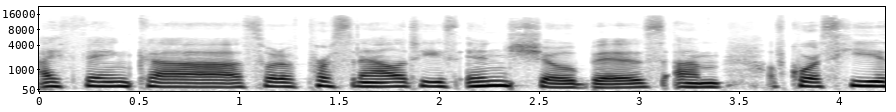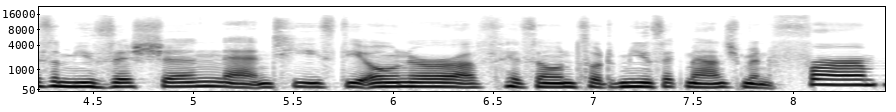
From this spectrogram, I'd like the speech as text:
I think uh, sort of personalities in showbiz. Um, of course, he is a musician and he's the owner of his own sort of music management firm.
